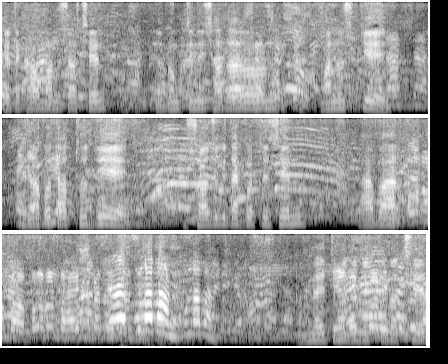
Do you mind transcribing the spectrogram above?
কেটে খাওয়া মানুষ আছেন এবং তিনি সাধারণ মানুষকে এই নগদ অর্থ দিয়ে সহযোগিতা করতেছেন। আবার আপনারা ইতিমধ্যে দেখতে পাচ্ছেন,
